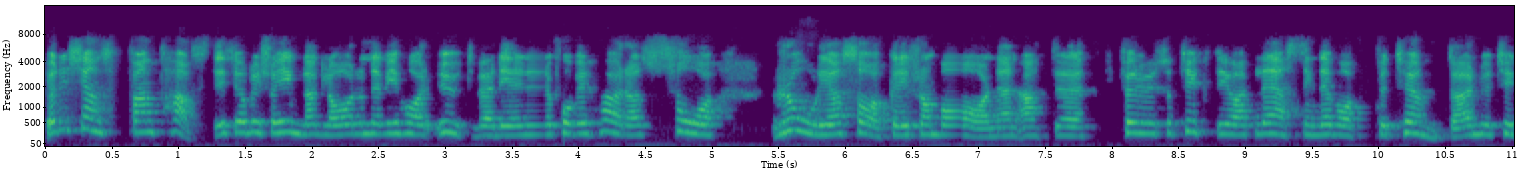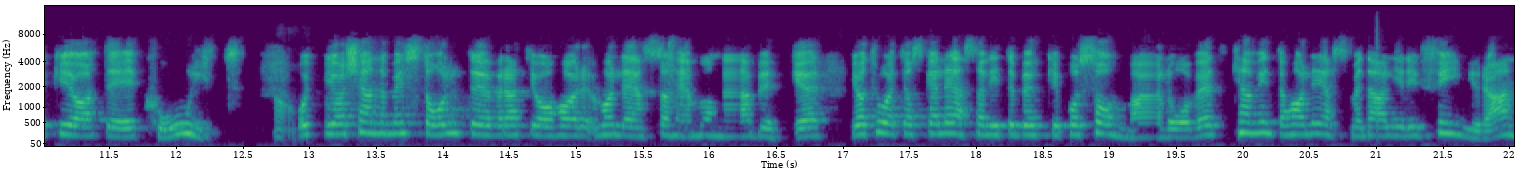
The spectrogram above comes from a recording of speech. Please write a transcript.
Ja, det känns fantastiskt. Jag blir så himla glad och när vi har utvärdering då får vi höra så roliga saker ifrån barnen att eh, förut så tyckte jag att läsning det var för töntar. Nu tycker jag att det är coolt. Ja. Och jag känner mig stolt över att jag har, har läst så här många böcker. Jag tror att jag ska läsa lite böcker på sommarlovet. Kan vi inte ha läsmedaljer i fyran?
